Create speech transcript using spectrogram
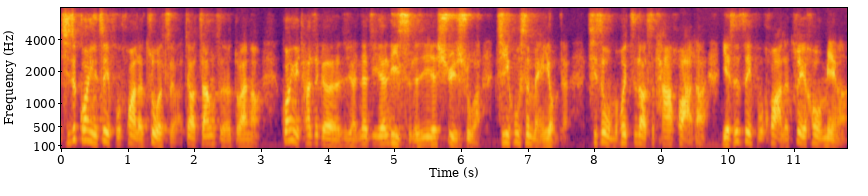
其实关于这幅画的作者叫张择端啊，关于他这个人的这些历史的这些叙述啊，几乎是没有的。其实我们会知道是他画的，也是这幅画的最后面啊，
